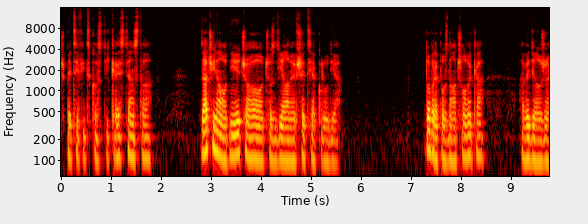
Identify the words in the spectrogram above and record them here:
špecifickosti kresťanstva, začínal od niečoho, čo zdieľame všetci ako ľudia – Dobre poznal človeka a vedel, že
